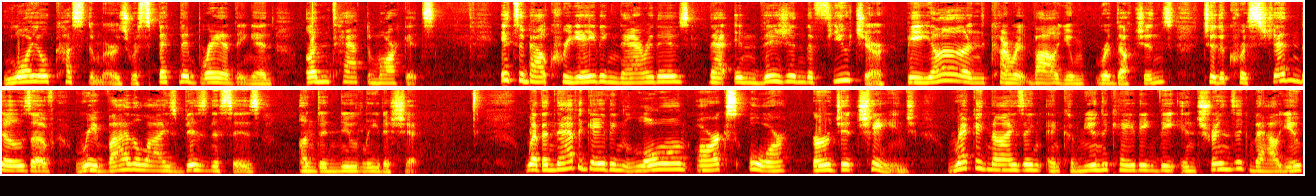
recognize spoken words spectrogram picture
loyal customers, respected branding, and untapped markets it's about creating narratives that envision the future beyond current volume reductions to the crescendos of revitalized businesses under new leadership. Whether navigating long arcs or urgent change, recognizing and communicating the intrinsic value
